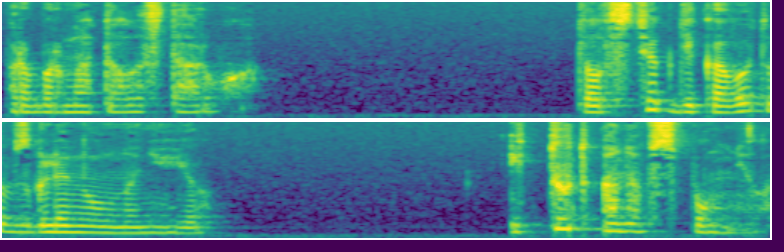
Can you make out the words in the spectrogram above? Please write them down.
пробормотала старуха. Толстяк диковато взглянул на нее. И тут она вспомнила.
